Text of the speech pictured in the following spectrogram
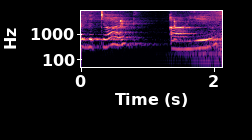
of the dark, are you?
